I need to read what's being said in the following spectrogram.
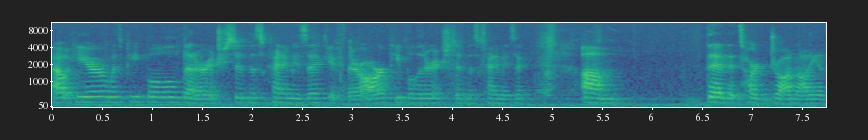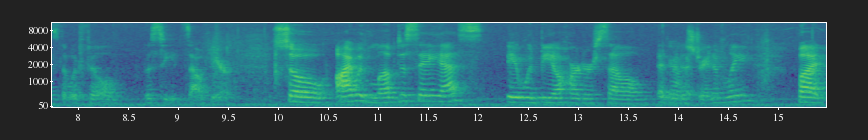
out here with people that are interested in this kind of music, if there are people that are interested in this kind of music, um, then it's hard to draw an audience that would fill the seats out here. So I would love to say yes, it would be a harder sell administratively, but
